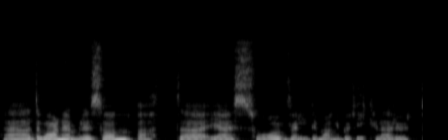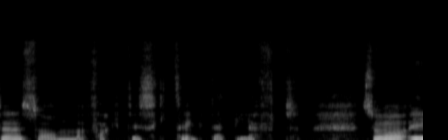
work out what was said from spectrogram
Det var nemlig sånn at jeg så veldig mange butikker der ute som faktisk trengte et løft. Så i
